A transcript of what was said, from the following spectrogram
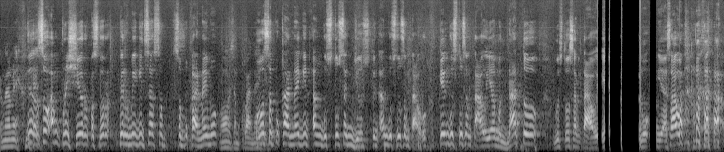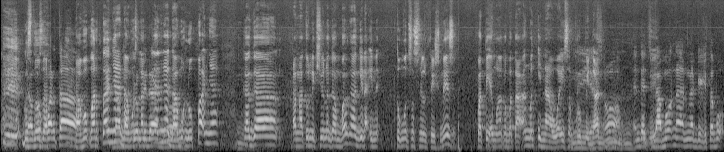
Kanami. So, ang pressure, Pastor, permigid sa, sa, sa bukanay mo. Oh, sampukan na. O sa pukanay, gid ang gusto sang Diyos, kag ang gusto sang tao. Kaya ang gusto sang tao ya magdato, gusto sang tao ya mo ya asawa. gusto Damo sa kwarta. Damo kwarta niya, Damo damo propiedad, niya, oh. damo lupa niya. Kaga ang atong leksyon na gambal nga gina in- tungod sa selfishness, pati ang mga kabataan mag-inaway sa propiedad. Yes. Oh. And that's Okay. damo na nagkakitabo.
